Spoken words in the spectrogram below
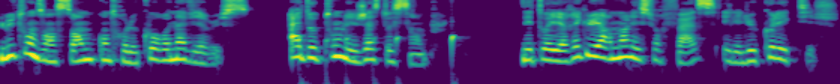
Luttons ensemble contre le coronavirus. Adoptons les gestes simples. Nettoyer régulièrement les surfaces et les lieux collectifs.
